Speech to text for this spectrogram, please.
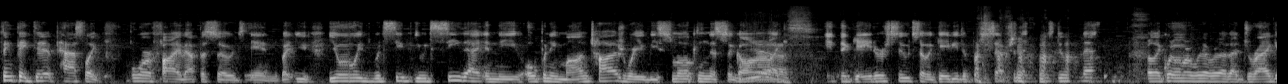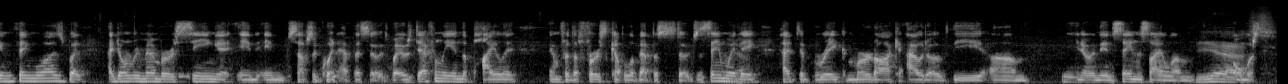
think they did it past like four or five episodes in. But you you always would see you would see that in the opening montage where you'd be smoking the cigar Yes. like in the gator suit, so it gave you the perception that he was doing that, or like whatever whatever that dragon thing was. But I don't remember seeing it in in subsequent episodes. But it was definitely in the pilot and for the first couple of episodes. The same way they had to break Murdock out of the um, you know in the insane asylum yeah, almost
